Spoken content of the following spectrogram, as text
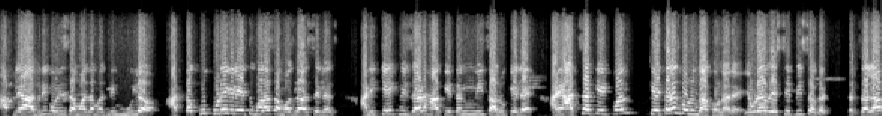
आपल्या आगरी कोळी समाजामधली मुलं आता खूप पुढे गेले हे तुम्हाला समजलं असेलच. आणि केक विजार्ड हा केतननी चालू केलाय. आणि आजचा केक पण केतनच बनवून दाखवणार आहे. एवढ्या रेसिपी सगळं. तर चला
